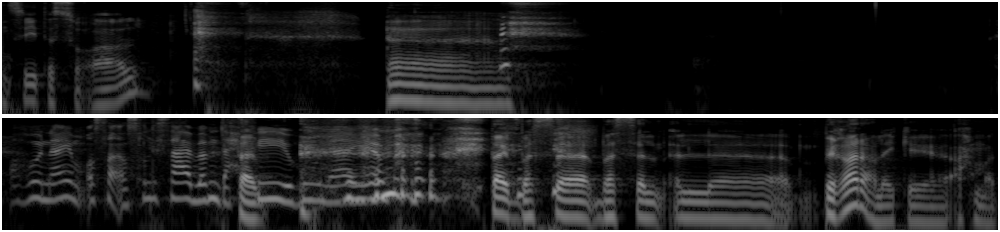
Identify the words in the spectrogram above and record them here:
نسيت السؤال. آه، هو نايم أصلا صار لي ساعة بمدح طيب. فيه وهو نايم. طيب بس بس ال ال بغار عليك يا أحمد.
